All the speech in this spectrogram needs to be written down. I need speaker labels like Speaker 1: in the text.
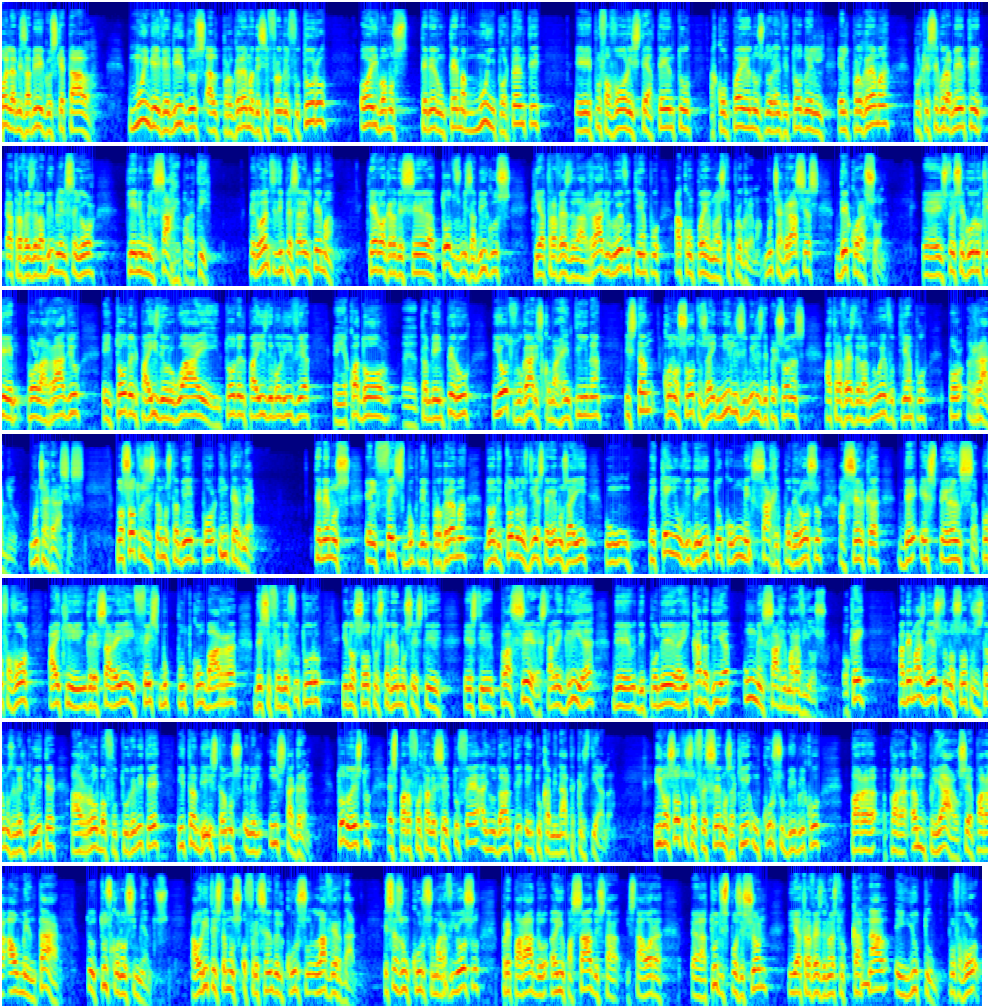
Speaker 1: Hola mis amigos, ¿qué tal? Muy bienvenidos al programa Descifrando el Futuro. Hoy vamos a tener un tema muy importante. Eh, por favor, esté atento, acompanhe-nos durante todo el programa, porque seguramente a través de la Biblia el Señor tiene un mensaje para ti. Pero antes de empezar el tema, quiero agradecer a todos mis amigos que a través de la Radio Nuevo Tiempo acompanham nuestro programa. Muchas gracias de corazón. Eh, estou seguro que por la radio, em todo o país de Uruguai, em todo o país de Bolívia, em Equador, eh, também em Peru e outros lugares como Argentina, estão conosco aí miles e miles de pessoas através da Nuevo Tiempo por rádio. Muitas graças. Nós estamos também por internet. Temos o Facebook do programa, onde todos os dias teremos aí um pequeno videíto com um mensagem poderoso acerca de esperança. Por favor, há que ingressar aí em facebook.com barra Decifrando o Futuro e nós outros temos este, este prazer, esta alegria de, de poner aí cada dia um mensagem maravilhoso, ok? Además de esto, nós estamos no Twitter, arroba FuturoNT, e também estamos no Instagram. Todo esto é para fortalecer tu fé, ajudar-te em tu caminhada cristiana. E nós oferecemos aqui um curso bíblico para, para ampliar, ou seja, para aumentar tu, tus conhecimentos. Ahorita estamos oferecendo o curso La Verdade. Esse é um curso maravilhoso, preparado ano passado, está, está agora eh, a tua disposição e através de nosso canal em YouTube. Por favor,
